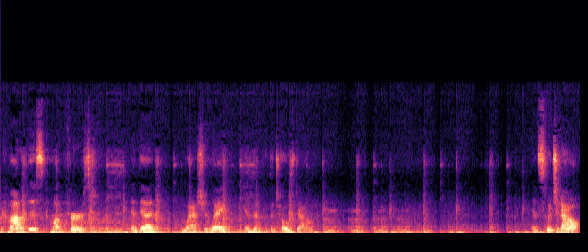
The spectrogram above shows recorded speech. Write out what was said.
To come out of this, come up first, and then relax your leg, and then put the toes down. And switch it out.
